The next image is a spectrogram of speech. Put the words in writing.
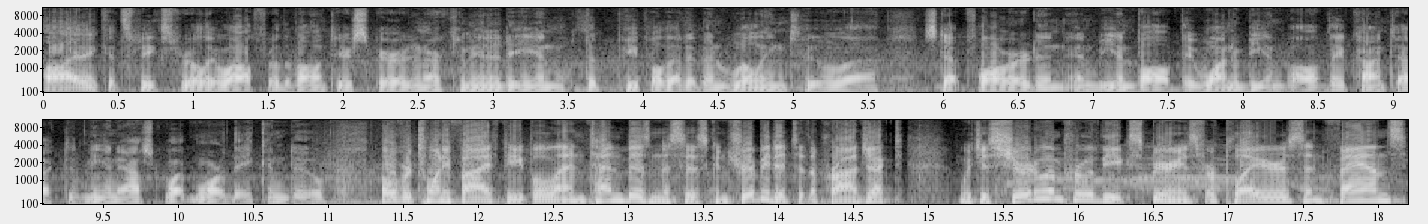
Well, I think it speaks really well for the volunteer spirit in our community and the people that have been willing to uh, step forward and, and be involved. They want to be involved. They've contacted me and asked what more they can do. Over 25 people and 10 businesses contributed to the project, which is sure to improve the experience for players and fans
